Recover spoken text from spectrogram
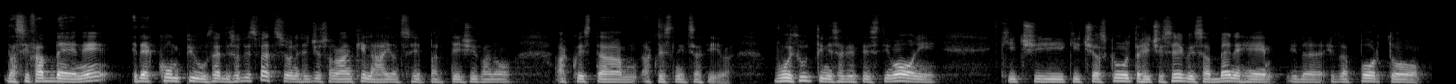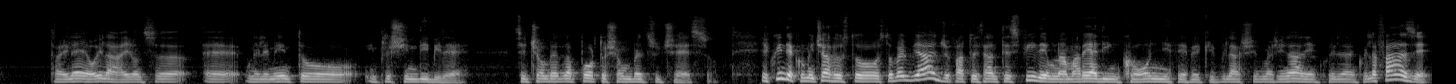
la si fa bene ed è compiuta di soddisfazione se ci sono anche i Lions che partecipano a questa, a questa iniziativa. Voi tutti ne siete testimoni, chi ci, chi ci, ascolta, chi ci segue sa bene che il, il rapporto tra i Leo e i Lions è un elemento imprescindibile. Se c'è un bel rapporto c'è un bel successo. E quindi è cominciato questo bel viaggio, fatto di tante sfide, una marea di incognite, perché vi lascio immaginare in quella, in quella fase.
